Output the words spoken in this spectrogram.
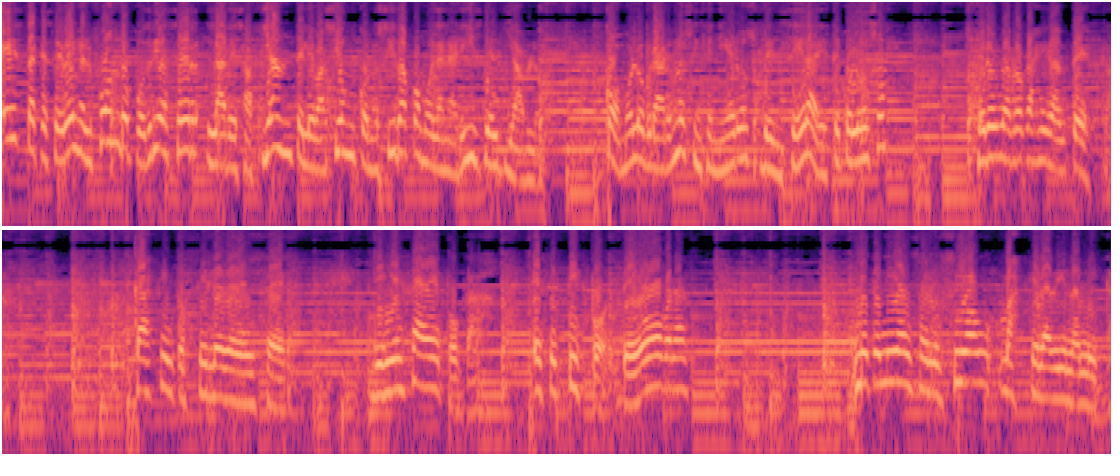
esta que se ve en el fondo podría ser la desafiante elevación conocida como la nariz del diablo. ¿Cómo lograron los ingenieros vencer a este coloso? Era una roca gigantesca, casi imposible de vencer. Y en esa época, ese tipo de obras no tenían solución más que la dinamita.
